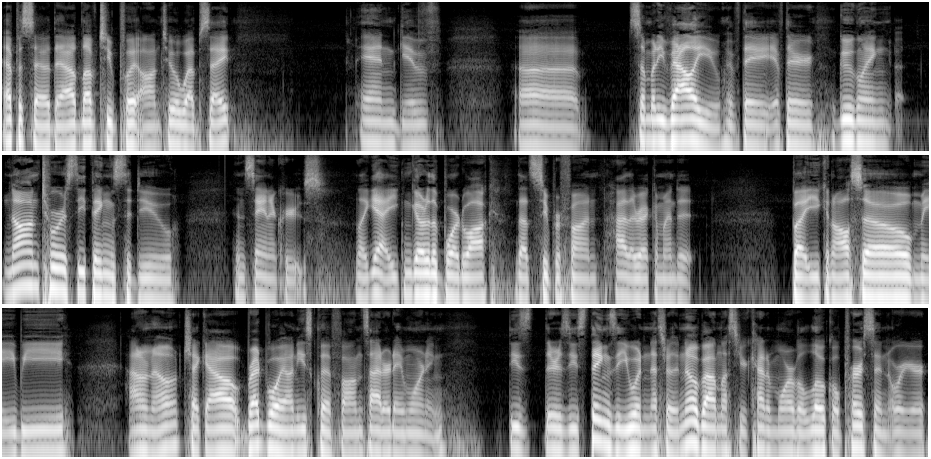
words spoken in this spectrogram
episode that I'd love to put onto a website and give uh, somebody value if they if they're googling non-touristy things to do in Santa Cruz. Like yeah, you can go to the boardwalk. That's super fun. Highly recommend it. But you can also maybe I don't know, check out Bread Boy on East Cliff on Saturday morning. These there's these things that you wouldn't necessarily know about unless you're kind of more of a local person or you're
